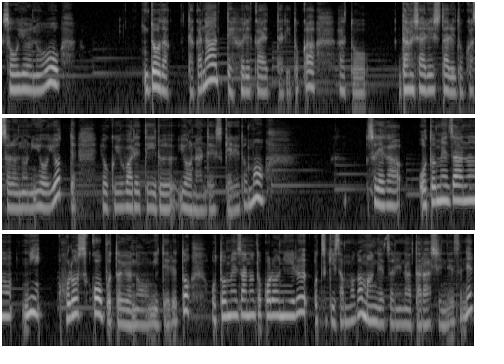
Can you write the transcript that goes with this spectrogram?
そういうのをどうだったかなって振り返ったりとかあと断捨離したりとかするのに良いよってよく言われているようなんですけれどもそれが乙女座のにホロスコープというのを見てると乙女座のところにいるお月様が満月になったらしいんですね。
